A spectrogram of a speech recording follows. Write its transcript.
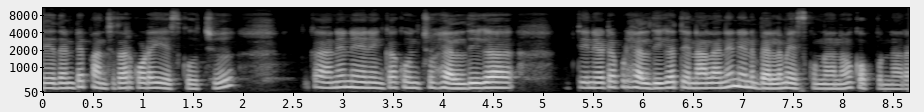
లేదంటే పంచదార కూడా వేసుకోవచ్చు. కానీ నేను ఇంకా కొంచెం హెల్దీగా తినేటప్పుడు హెల్తీగా తినాలని నేను బెల్లం వేసుకున్నాను కప్పున్నర.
